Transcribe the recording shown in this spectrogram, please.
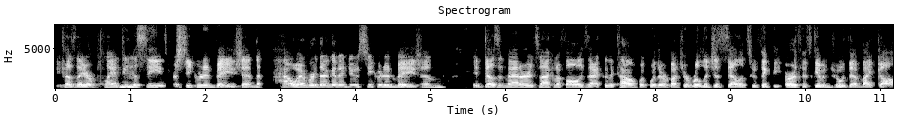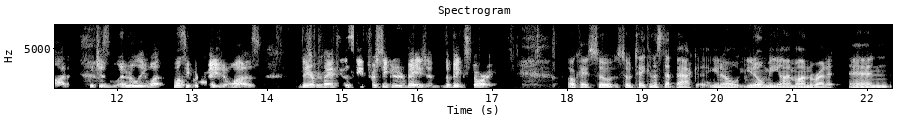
because they are planting Hmm. the seeds for Secret Invasion. However, they're going to do Secret Invasion. It doesn't matter. It's not going to follow exactly the comic book where there are a bunch of religious zealots who think the Earth is given to them by God, which is literally what Well- Secret Invasion was. They are true. planting the seeds for Secret Invasion, the big story. Okay, so so taking a step back, you know, you know me, I'm on Reddit, and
